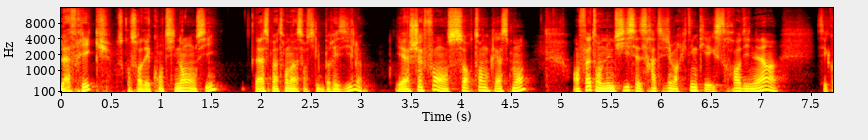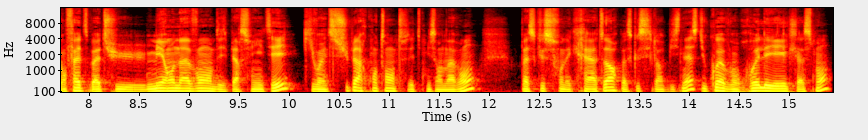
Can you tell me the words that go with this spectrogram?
l'Afrique, parce qu'on sort des continents aussi. Là, ce matin, on a sorti le Brésil. Et à chaque fois, en sortant le classement, en fait, on utilise cette stratégie marketing qui est extraordinaire. C'est qu'en fait, bah, tu mets en avant des personnalités qui vont être super contentes d'être mises en avant parce que ce sont des créateurs, parce que c'est leur business. Du coup, elles vont relayer le classement.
